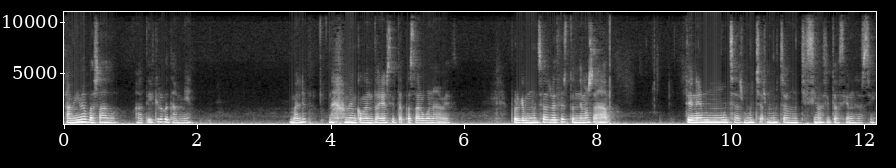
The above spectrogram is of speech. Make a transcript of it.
A mí me ha pasado, a ti creo que también. ¿Vale? Déjame en comentarios si te ha pasado alguna vez. Porque muchas veces tendemos a tener muchas, muchas, muchas, muchísimas situaciones así.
